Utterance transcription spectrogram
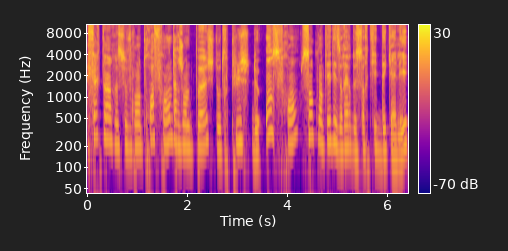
Certains recevront 3 francs d'argent de poche, d'autres plus de 11 francs, sans compter des horaires de sortie décalée.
